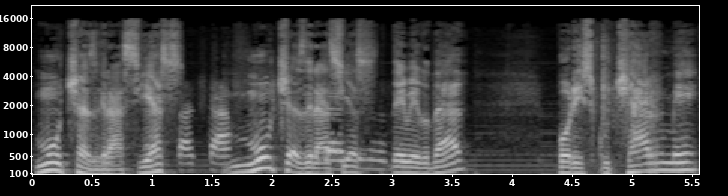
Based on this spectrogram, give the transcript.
Muchas gracias. Muchas gracias, de verdad, por escucharme.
